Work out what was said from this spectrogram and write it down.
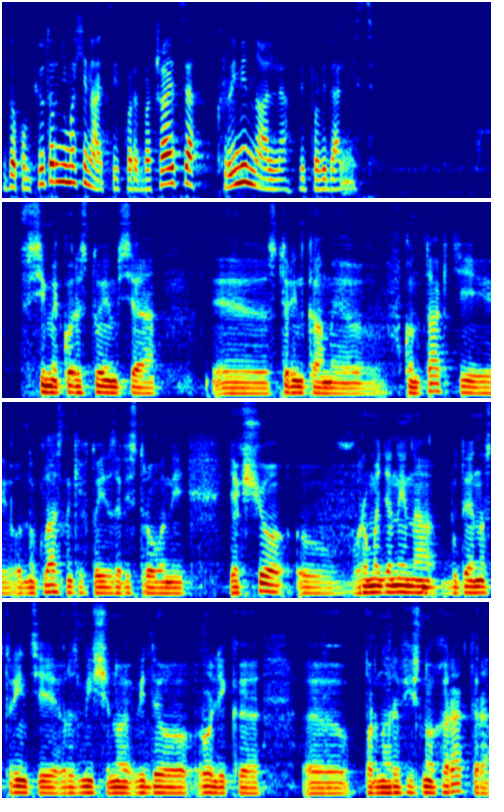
за комп'ютерні махінації передбачається кримінальна відповідальність. Всі ми користуємося е, сторінками ВКонтакті, однокласники, хто є зареєстрований. Якщо в громадянина буде на сторінці розміщено відеоролик е, порнографічного характера,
